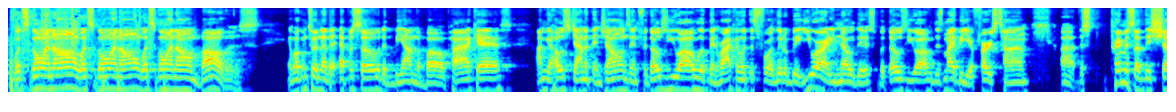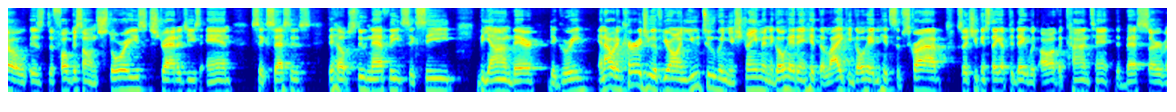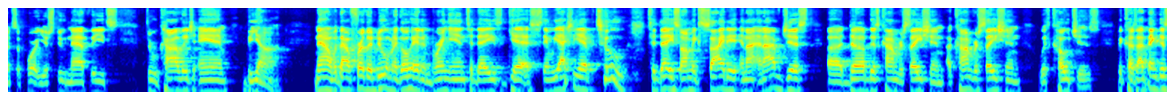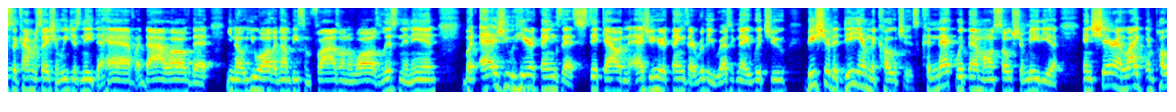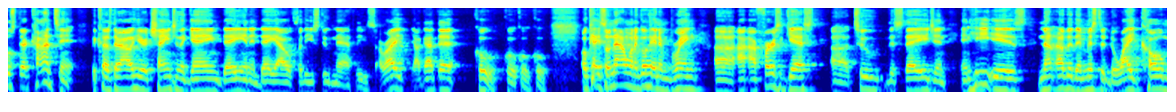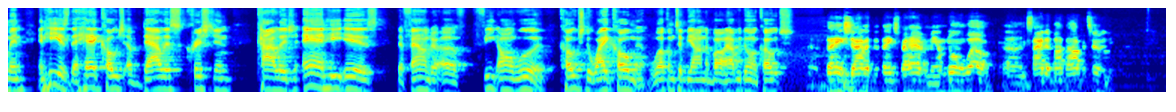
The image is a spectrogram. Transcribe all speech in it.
What's going on? What's going on? What's going on, ballers? And welcome to another episode of Beyond the Ball podcast. I'm your host, Jonathan Jones. And for those of you all who have been rocking with us for a little bit, you already know this, but those of you all, this might be your first time. Uh, the premise of this show is to focus on stories, strategies, and successes to help student athletes succeed beyond their degree. And I would encourage you, if you're on YouTube and you're streaming, to go ahead and hit the like and go ahead and hit subscribe so that you can stay up to date with all the content to best serve and support your student athletes through college and beyond. Now, without further ado, I'm going to go ahead and bring in today's guest, and we actually have two today. So I'm excited, and I and I've just uh, dubbed this conversation a conversation with coaches because I think this is a conversation we just need to have a dialogue that, you know, you all are going to be some flies on the walls listening in. But as you hear things that stick out and as you hear things that really resonate with you, be sure to DM the coaches, connect with them on social media and share and like and post their content because they're out here changing the game day in and day out for these student athletes. All right. Y'all got that? Cool, cool, cool, cool. Okay, so now I want to go ahead and bring uh, our, our first guest uh, to the stage, and and he is none other than Mr. Dwight Coleman, and he is the head coach of Dallas Christian College, and he is the founder of Feet on Wood. Coach Dwight Coleman, welcome to Beyond the Ball. How are we doing, Coach? Thanks, Jonathan. Thanks for having me. I'm doing well. Uh, excited about the opportunity.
